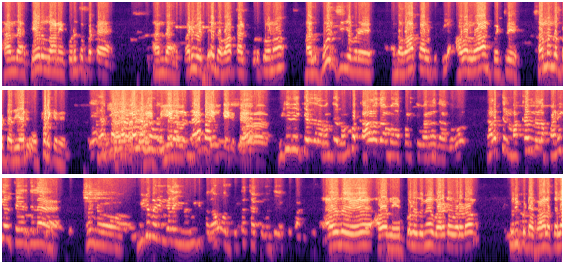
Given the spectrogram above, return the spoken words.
அந்த தேர்தல் ஆணையம் கொடுக்கப்பட்ட அந்த படிவத்தை அந்த வாக்காளர் கொடுக்கணும். அது பூர்த்தி செஞ்ச பிறகு அந்த வாக்காளர் அவர்கள்தான் பெற்று சம்பந்தப்பட்ட அதிகாரி ஒப்படைக்க வேண்டும். விடுவிக்கிறதுல வந்து ரொம்ப காலதாமதப்படுத்தி வர்றதாகவும் களத்தில் மக்கள் நல பணிகள் செய்யறதுல கொஞ்சம் இழுபறிகளை நீடிப்பதாகவும் ஒரு குற்றச்சாட்டு வந்து எப்படி அதாவது அவர்கள் எப்பொழுதுமே வருட வருடம் குறிப்பிட்ட காலத்துல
